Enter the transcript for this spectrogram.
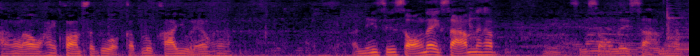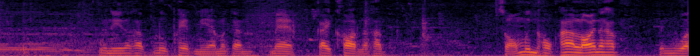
ทางเราให้ความสะดวกกับลูกค้าอยู่แล้วครับ อันนี้ซื้อสองได้อีกสามนะครับ นี่ซื้อสองได้สามนะครับ คู่นี้นะครับ ลูกเพศเมียเหมือนกัน แม่ใกล้คลอดแล้วครับสองหมื่นหกห้าร้อยนะครับ เป็นวัว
